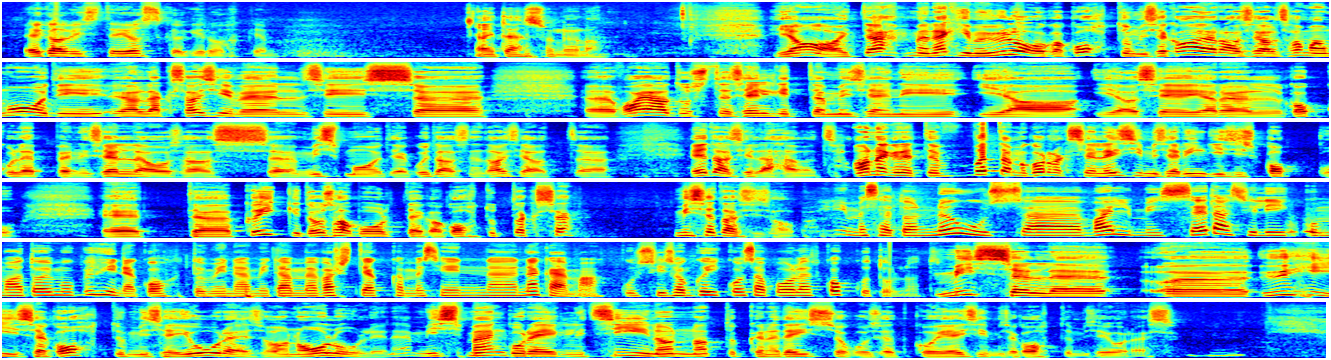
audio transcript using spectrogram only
ega vist ei oskagi rohkem. aitäh sulle, Ülo ja aitäh, me nägime Üloga kohtumise ka ära seal samamoodi ja läks asi veel siis äh, äh, vajaduste selgitamiseni ja, ja seejärel kokkuleppeni selle osas, äh, mismoodi ja kuidas need asjad edasi lähevad. Anne-Grete, võtame korraks selle esimese ringi siis kokku, et kõikide osapooltega kohtutakse mis edasi saab? inimesed on nõus, äh, valmis edasi liikuma, toimub ühine kohtumine, mida me varsti hakkame siin äh, nägema, kus siis on kõik osapooled kokku tulnud. mis selle öö, ühise kohtumise juures on oluline, mis mängureeglid siin on natukene teistsugused kui esimese kohtumise juures mm? -hmm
